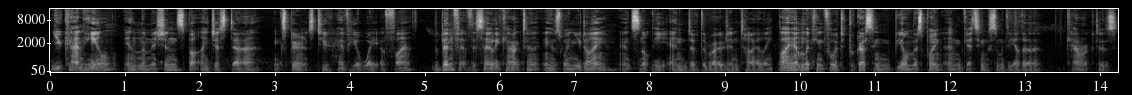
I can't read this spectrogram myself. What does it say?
You can heal in the missions, but I just uh, experienced too heavy a weight of fire. The benefit of this early character is when you die, it's not the end of the road entirely. But I am looking forward to progressing beyond this point and getting some of the other characters.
